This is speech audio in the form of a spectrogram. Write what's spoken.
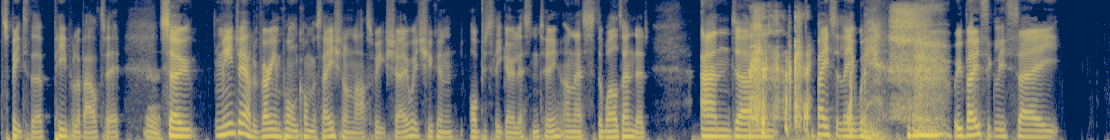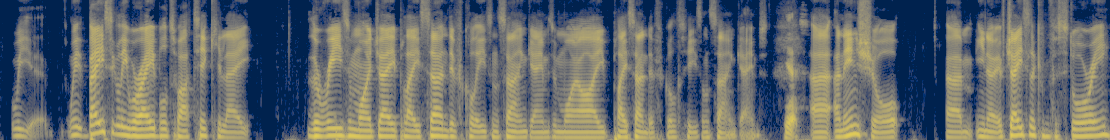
speak to the people about it. Mm. So me and Jay had a very important conversation on last week's show, which you can obviously go listen to unless the world's ended. And um, okay. basically, we we basically say we we basically were able to articulate the reason why Jay plays certain difficulties on certain games and why I play certain difficulties on certain games. Yes. Uh, and in short, um, you know, if Jay's looking for story,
